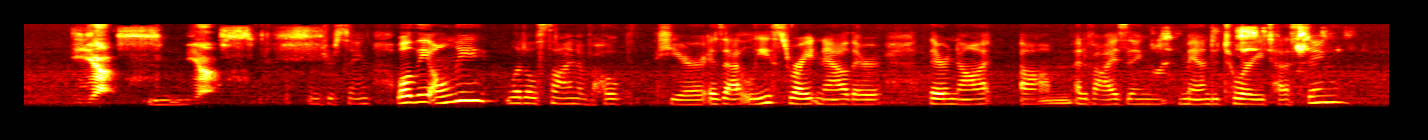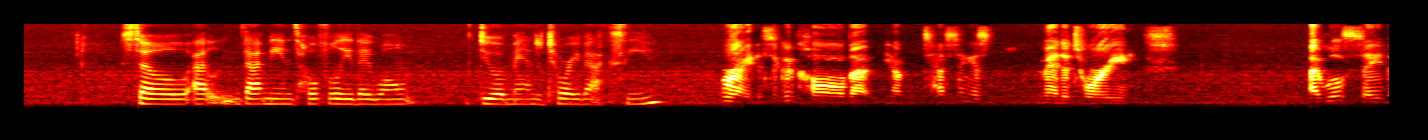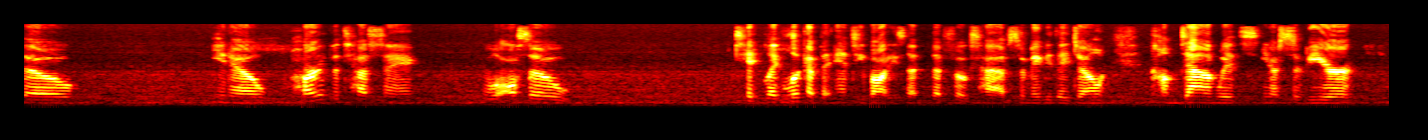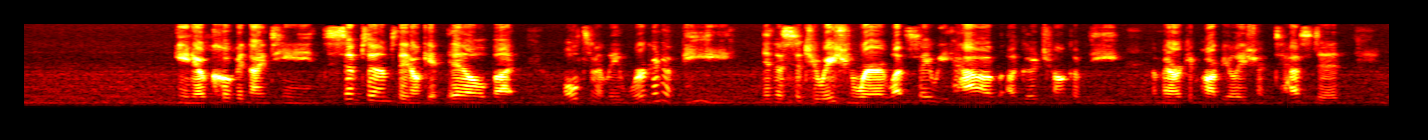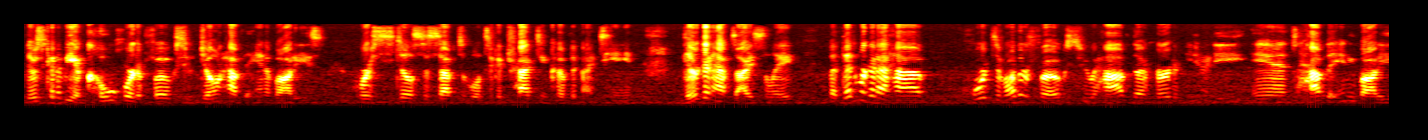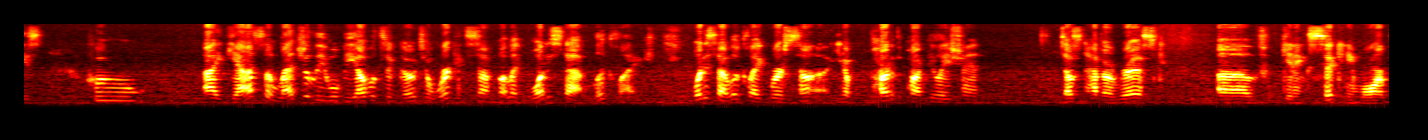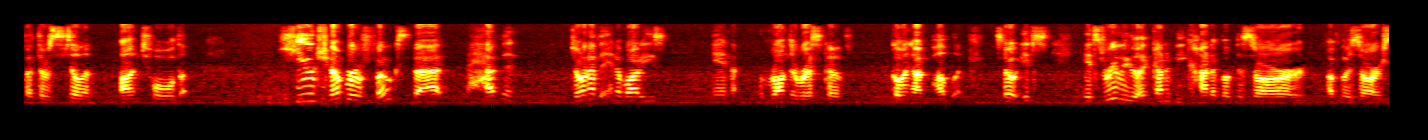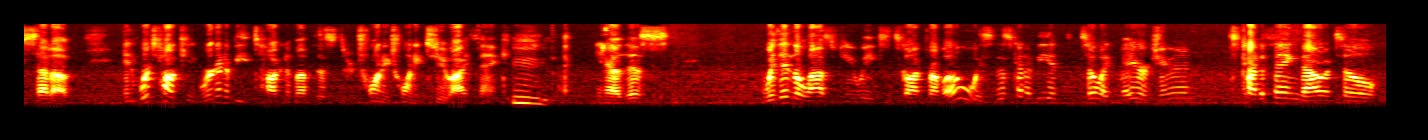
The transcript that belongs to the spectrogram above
Yes. Mm-hmm. Yes. Interesting. Well, the only little sign of hope here is at least right now they're they're not um, advising mandatory testing. So at, that means hopefully they won't do a mandatory vaccine. Right. It's a good call that, you know, testing is mandatory. I will say, though, you know, part of the testing will also take, like look at the antibodies that, that folks have. So maybe they don't come down with, you know, severe you know, COVID 19 symptoms, they don't get ill, but ultimately we're going to be in a situation where, let's say we have a good chunk of the American population tested, there's going to be a cohort of folks who don't have the antibodies who are still susceptible to contracting COVID 19. They're going to have to isolate, but then we're going to have hordes of other folks who have the herd immunity and have the antibodies who I guess allegedly will be able to go to work and stuff, but like, what does that look like? What does that look like where some, you know, part of the population doesn't have a risk of getting sick anymore, but there's still an untold huge number of folks that haven't, don't have the antibodies and run the risk of going on public. So it's, it's really like going to be kind of a bizarre, a bizarre setup and we're talking, we're going to be talking about this through 2022, I think. Mm. You know, this within the last few weeks, it's gone from oh, is this going to be until like May or June kind of thing now until,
